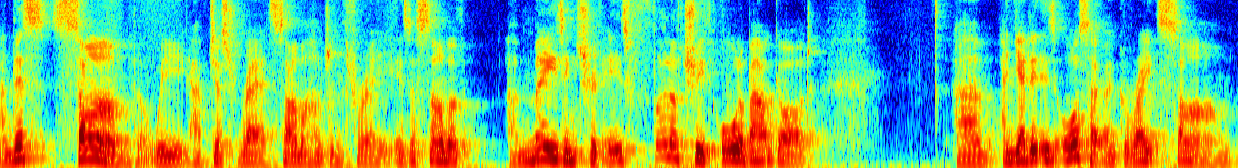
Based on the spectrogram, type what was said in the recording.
And this psalm that we have just read, Psalm 103, is a psalm of amazing truth. It is full of truth all about God. Um, and yet, it is also a great psalm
